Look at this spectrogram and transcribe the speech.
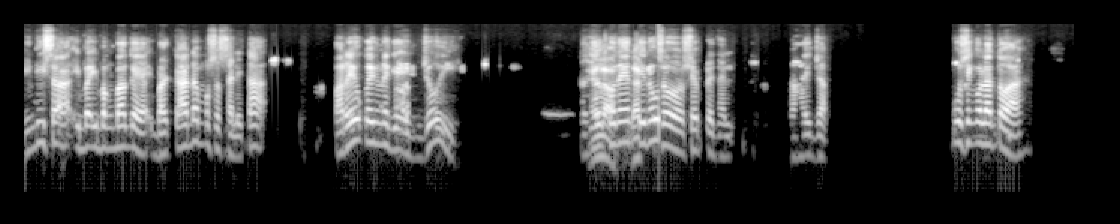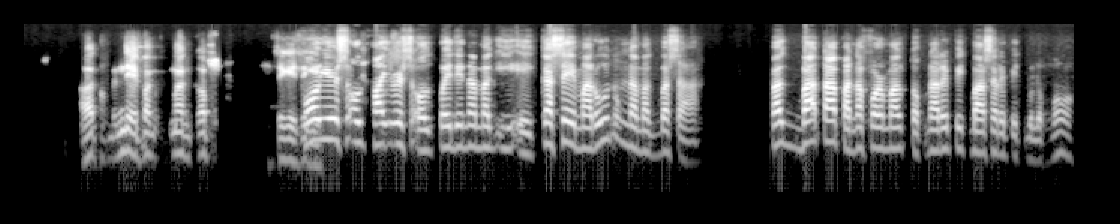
Hindi sa iba-ibang bagay. Barkada mo sa salita. Pareho kayong nag enjoy Hello, ko na yung. Siyempre, na, na-hijack. Pusin ko lang to ha. At, hindi, pag mag op, sige, sige. 4 years old, 5 years old, pwede na mag-EA kasi marunong na magbasa. Pag bata pa na formal talk, na repeat basa, repeat bulong mo.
